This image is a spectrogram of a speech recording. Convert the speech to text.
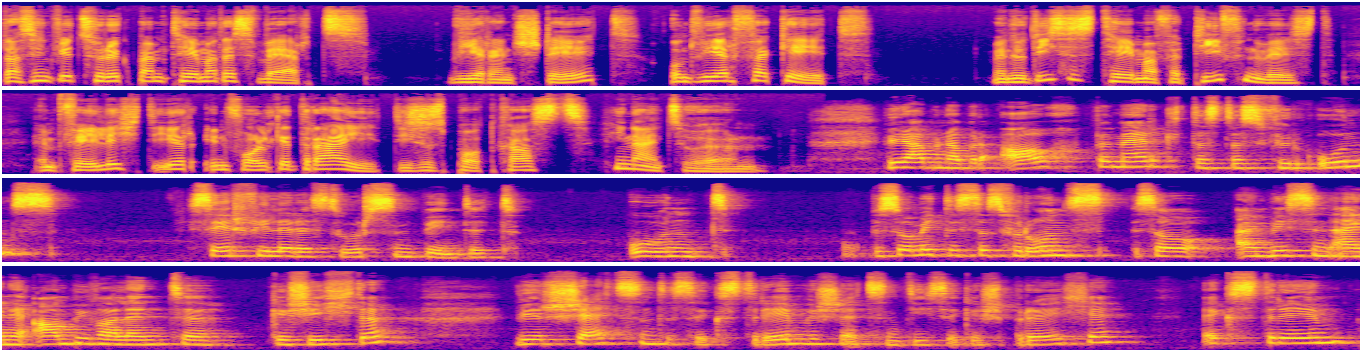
Da sind wir zurück beim Thema des Werts. Wie er entsteht und wie er vergeht. Wenn du dieses Thema vertiefen willst, empfehle ich dir, in Folge 3 dieses Podcasts hineinzuhören. Wir haben aber auch bemerkt, dass das für uns sehr viele Ressourcen bindet. Und somit ist das für uns so ein bisschen eine ambivalente Geschichte. Wir schätzen das extrem, wir schätzen diese Gespräche extrem,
